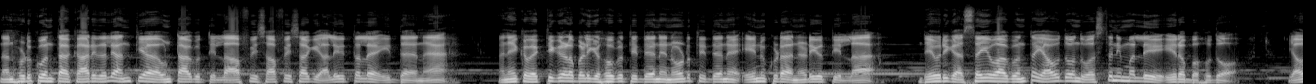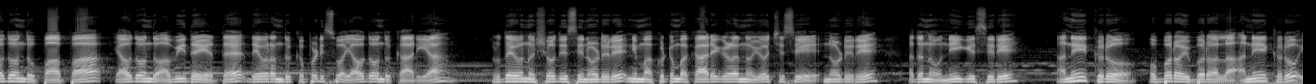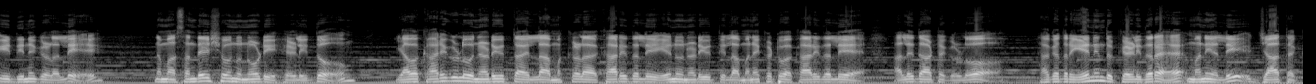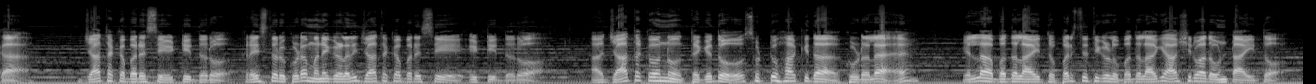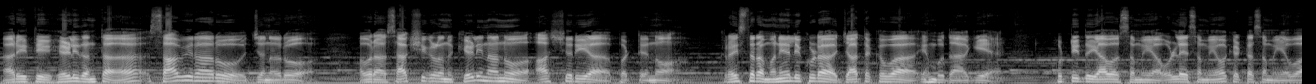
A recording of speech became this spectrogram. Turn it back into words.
ನಾನು ಹುಡುಕುವಂತ ಕಾರ್ಯದಲ್ಲಿ ಅಂತ್ಯ ಉಂಟಾಗುತ್ತಿಲ್ಲ. ಆಫೀಸ್ ಆಫೀಸ್ ಆಗಿ ಅಲೆಯುತ್ತಲೇ ಇದ್ದೇನೆ. ಅನೇಕ ವ್ಯಕ್ತಿಗಳ ಬಳಿಗೆ ಹೋಗುತ್ತಿದ್ದೇನೆ, ನೋಡುತ್ತಿದ್ದೇನೆ, ಏನು ಕೂಡ ನಡೆಯುತ್ತಿಲ್ಲ. ದೇವರಿಗೆ ಅಸಹ್ಯವಾಗುವಂಥ ಯಾವುದೋ ಒಂದು ವಸ್ತು ನಿಮ್ಮಲ್ಲಿ ಇರಬಹುದು. ಯಾವುದೋ ಒಂದು ಪಾಪ, ಯಾವುದೋ ಒಂದು ಅವಿಧೇಯತೆ ದೇವರನ್ನು ದುಃಖಪಡಿಸುವ ಯಾವುದೋ ಒಂದು ಕಾರ್ಯ. ಹೃದಯವನ್ನು ಶೋಧಿಸಿ ನೋಡಿರಿ, ನಿಮ್ಮ ಕುಟುಂಬ ಕಾರ್ಯಗಳನ್ನು ಯೋಚಿಸಿ ನೋಡಿರಿ, ಅದನ್ನು ನೀಗಿಸಿರಿ. ಅನೇಕರು, ಒಬ್ಬರೋ ಇಬ್ಬರೋ ಅಲ್ಲ, ಅನೇಕರು ಈ ದಿನಗಳಲ್ಲಿ ನಮ್ಮ ಸಂದೇಶವನ್ನು ನೋಡಿ ಹೇಳಿದ್ದು, ಯಾವ ಕಾರ್ಯಗಳು ನಡೆಯುತ್ತಾ ಇಲ್ಲ, ಮಕ್ಕಳ ಕಾರ್ಯದಲ್ಲಿ ಏನು ನಡೆಯುತ್ತಿಲ್ಲ, ಮನೆ ಕಟ್ಟುವ ಕಾರ್ಯದಲ್ಲಿ ಅಲೆದಾಟಗಳು ಹಾಗಾದ್ರೆ ಏನೆಂದು ಕೇಳಿದರೆ ಮನೆಯಲ್ಲಿ ಜಾತಕ. ಜಾತಕ ಬರೆಸಿ ಇಟ್ಟಿದ್ದರು. ಕ್ರೈಸ್ತರು ಕೂಡ ಮನೆಗಳಲ್ಲಿ ಜಾತಕ ಬರೆಸಿ ಇಟ್ಟಿದ್ದರು. ಆ ಜಾತಕವನ್ನು ತೆಗೆದು ಸುಟ್ಟು ಹಾಕಿದ ಕೂಡಲೇ ಎಲ್ಲ ಬದಲಾಯಿತು, ಪರಿಸ್ಥಿತಿಗಳು ಬದಲಾಗಿ ಆಶೀರ್ವಾದ ಉಂಟಾಯಿತು. ಆ ರೀತಿ ಹೇಳಿದಂತ ಸಾವಿರಾರು ಜನರು ಅವರ ಸಾಕ್ಷಿಗಳನ್ನು ಕೇಳಿ ನಾನು ಆಶ್ಚರ್ಯ ಪಟ್ಟೆನು ಕ್ರೈಸ್ತರ ಮನೆಯಲ್ಲಿ ಕೂಡ ಜಾತಕವ ಎಂಬುದಾಗಿ. ಹುಟ್ಟಿದ್ದು ಯಾವ ಸಮಯ, ಒಳ್ಳೆಯ ಸಮಯವ ಕೆಟ್ಟ ಸಮಯವ?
